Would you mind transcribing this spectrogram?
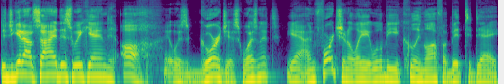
Did you get outside this weekend? Oh, it was gorgeous, wasn't it? Yeah, unfortunately, it will be cooling off a bit today.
